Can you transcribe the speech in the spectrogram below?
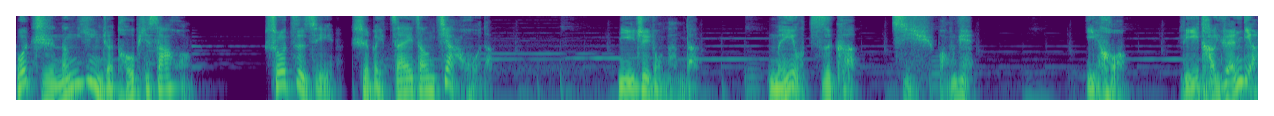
我只能硬着头皮撒谎，说自己是被栽赃嫁祸的。你这种男的，没有资格觊觎王月，以后离他远点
